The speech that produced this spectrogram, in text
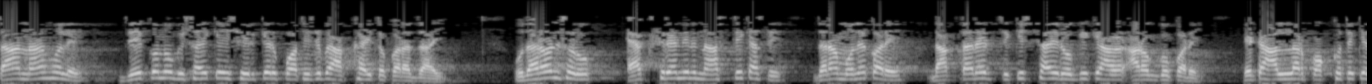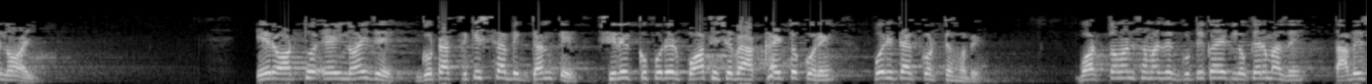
তা না হলে যে কোনো বিষয়কেই শির্কের পথ হিসেবে আখ্যায়িত করা যায়। উদাহরণস্বরূপ, এক শ্রেণির নাস্তিক আছে যারা মনে করে ডাক্তারের চিকিৎসায় রোগীকে আরোগ্য করে। এটা আল্লাহর পক্ষ থেকে নয়। এর অর্থ এই নয় যে গোটা চিকিৎসা বিজ্ঞানকে শিরিক কুপুরের পথ হিসেবে আখ্যায়িত করে পরিত্যাগ করতে হবে। বর্তমান সমাজে গুটি কয়েক লোকের মাঝে তাবিজ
